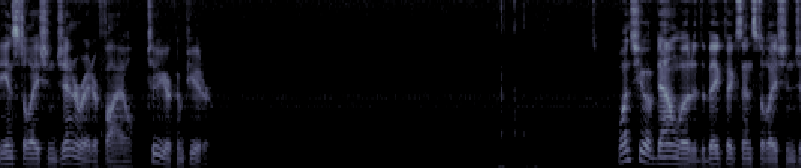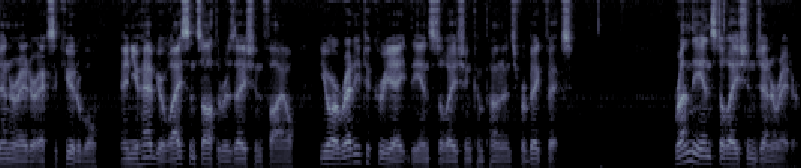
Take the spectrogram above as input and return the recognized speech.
the installation generator file to your computer. Once you have downloaded the BigFix installation generator executable and you have your license authorization file, you are ready to create the installation components for BigFix. Run the installation generator.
